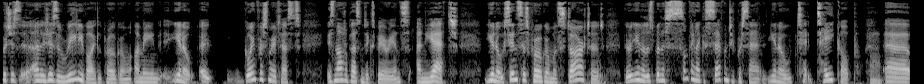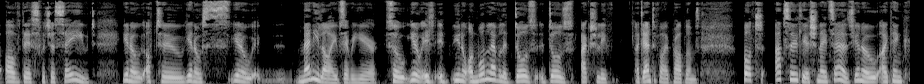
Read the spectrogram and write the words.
Which is, and it is a really vital program. I mean, you know, uh, going for smear tests is not a pleasant experience, and yet you know, since this program was started, there, you know, there's been a, something like a 70%, you know, t- take up, mm. uh, of this, which has saved, you know, up to, you know, s- you know, many lives every year. So, you know, it, it, you know, on one level, it does, it does actually identify problems. But absolutely, as Sinead says, you know, I think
